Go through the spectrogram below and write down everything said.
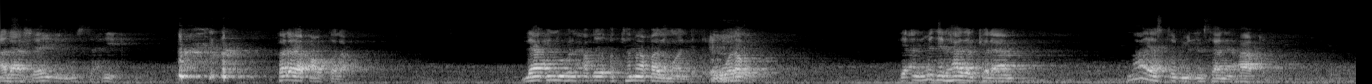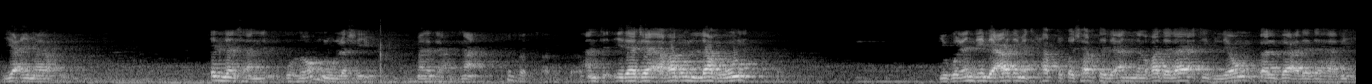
على شيء مستحيل. فلا يقع الطلاق. لكنه في الحقيقة كما قال المؤلف هو لغو لأن مثل هذا الكلام ما يصدر من إنسان عاقل يعي ما يقول. إلا إنسان يقول نوم ولا شيء. ما ندري نعم أنت إذا جاء غد لغو يقول عندي لعدم تحقق شرطه لأن الغد لا يأتي في اليوم بل بعد ذهابه.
